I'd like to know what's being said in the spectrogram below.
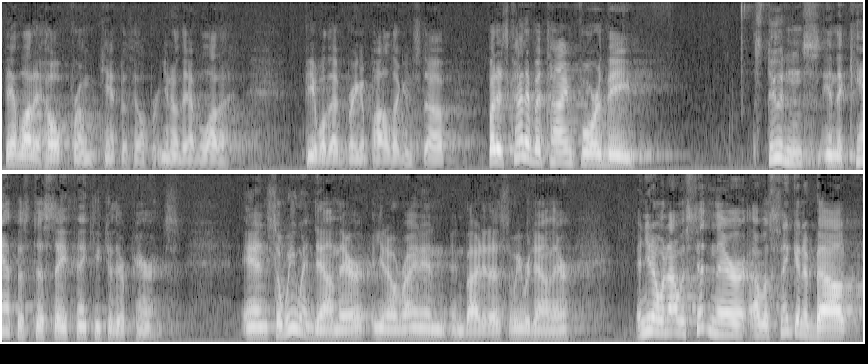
They have a lot of help from campus helper. You know, they have a lot of people that bring a potluck and stuff. But it's kind of a time for the students in the campus to say thank you to their parents. And so we went down there. You know, Ryan invited us, so we were down there. And you know, when I was sitting there, I was thinking about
